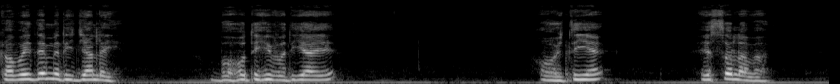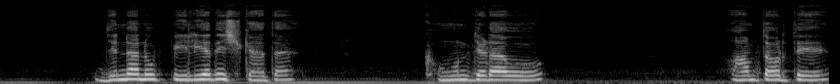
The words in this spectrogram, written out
ਕਬਜ਼ ਦੇ ਮਰੀਜ਼ਾਂ ਲਈ ਬਹੁਤ ਹੀ ਵਧੀਆ ਹੈ ਔਸ਼ਧੀ ਹੈ। ਇਸ ਤੋਂ ਇਲਾਵਾ ਜਿਨ੍ਹਾਂ ਨੂੰ ਪੀਲੀਏ ਦੀ ਸ਼ਿਕਾਇਤ ਹੈ, ਖੂਨ ਜਿਹੜਾ ਉਹ ਆਮ ਤੌਰ ਤੇ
